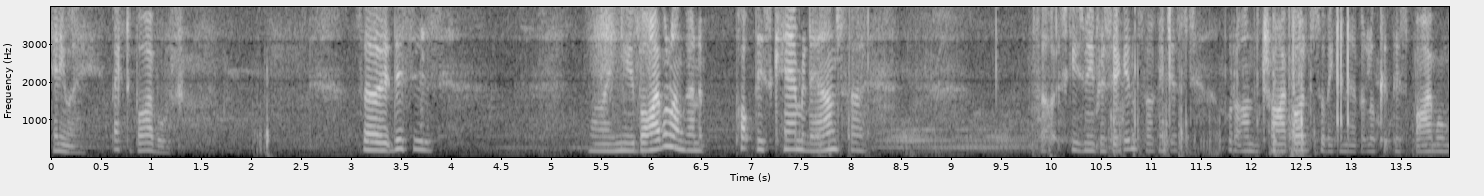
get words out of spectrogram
anyway, back to Bibles. So this is my new Bible. I'm going to pop this camera down so so excuse me for a second so I can just put it on the tripod so we can have a look at this Bible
